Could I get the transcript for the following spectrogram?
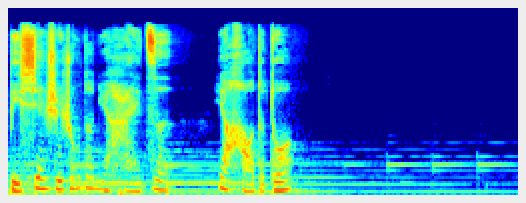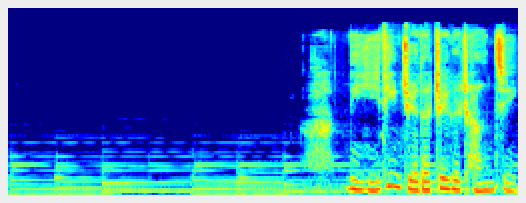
比现实中的女孩子要好得多。”你一定觉得这个场景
